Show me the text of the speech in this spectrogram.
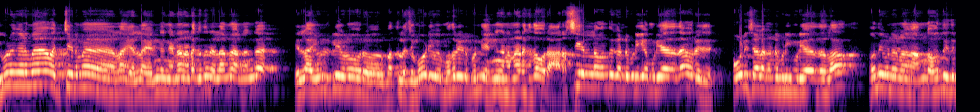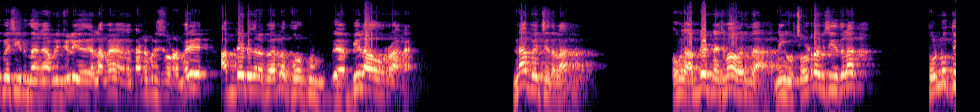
இவனுங்க இனிமே வச்சு இனிமே எல்லாம் எல்லாம் எங்கெங்க என்ன நடக்குதுன்னு எல்லாமே அங்கங்க எல்லா யூனிட்லேயும் ஒரு ஒரு பத்து லட்சம் கோடி முதலீடு பண்ணி எங்கெங்க என்ன நடக்குதோ ஒரு அரசியலில் வந்து கண்டுபிடிக்க முடியாததா ஒரு போலீஸால் கண்டுபிடிக்க முடியாததெல்லாம் வந்து இவனை நாங்கள் அங்கே வந்து இது பேசிக்கிட்டு இருந்தாங்க அப்படின்னு சொல்லி எல்லாமே கண்டுபிடிச்சு சொல்கிற மாதிரி அப்டேட்டுங்கிற பேரில் பீலாக விடுறாங்க. என்ன பேச்சு இதெல்லாம்? உங்களுக்கு அப்டேட் நிஜமாக வருதா? நீங்கள் சொல்கிற விஷயத்தில் தொண்ணூற்றி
